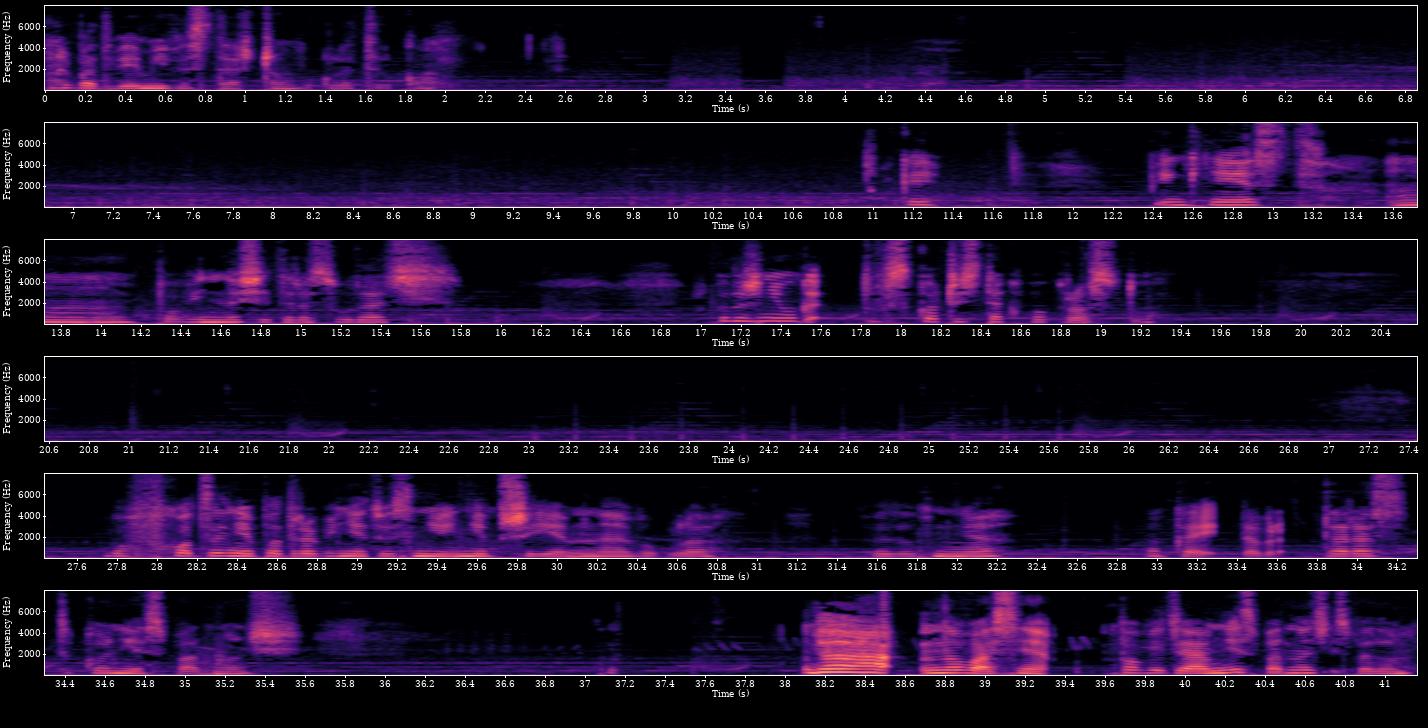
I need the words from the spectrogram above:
Chyba dwie mi wystarczą w ogóle tylko. Okej. Pięknie jest. Mm, powinno się teraz udać. Szkoda, że nie mogę tu wskoczyć tak po prostu. Bo wchodzenie po drabinie to jest nie, nieprzyjemne w ogóle. Według mnie. Okej, dobra. Teraz tylko nie spadnąć. A, no właśnie. Powiedziałam nie spadnąć i spadłam.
